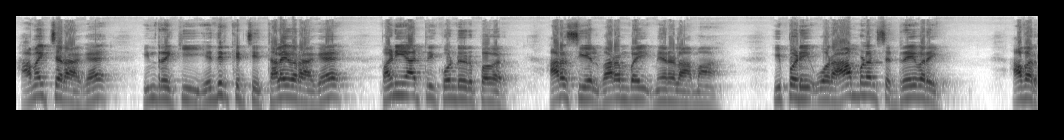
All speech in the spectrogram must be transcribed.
அமைச்சராக இன்றைக்கு எதிர்க்கட்சி தலைவராக பணியாற்றி கொண்டிருப்பவர். அரசியல் வரம்பை மீறலாமா? இப்படி ஒரு ஆம்புலன்ஸ் டிரைவரை அவர்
